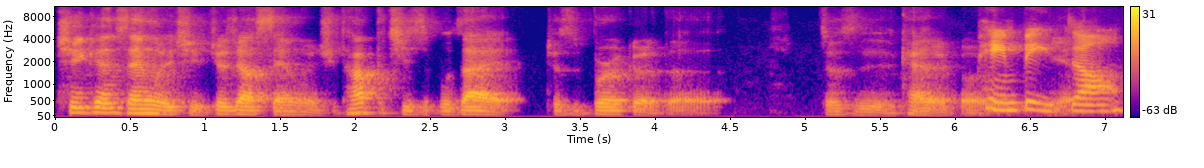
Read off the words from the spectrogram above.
chicken sandwich 就叫 sandwich，它其实不在就是 burger 的，就是 category 评比中。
